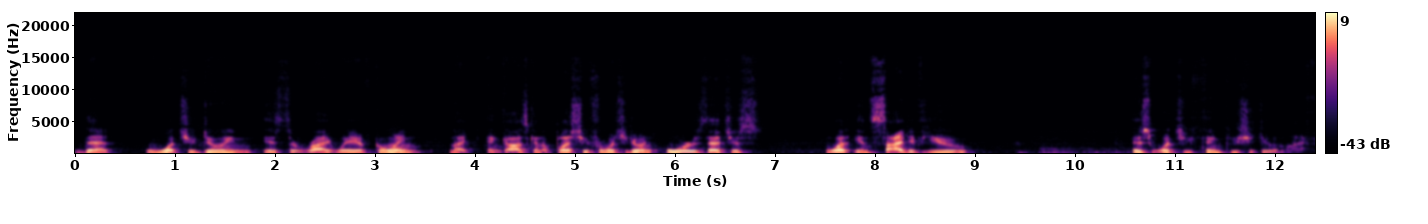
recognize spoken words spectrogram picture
that what you're doing is the right way of going like and god's going to bless you for what you're doing or is that just what inside of you is what you think you should do in life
